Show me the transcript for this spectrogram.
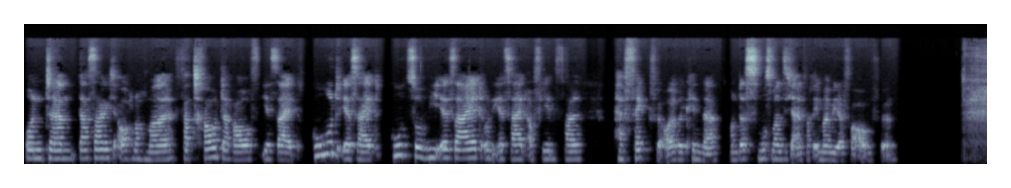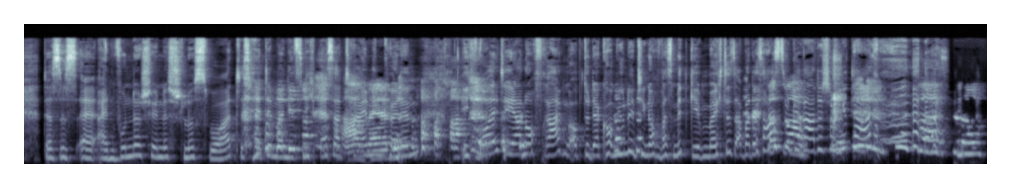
Und ähm, da sage ich auch nochmal, vertraut darauf, ihr seid gut, ihr seid gut so, wie ihr seid und ihr seid auf jeden Fall perfekt für eure Kinder. Und das muss man sich einfach immer wieder vor Augen führen. Das ist äh, ein wunderschönes Schlusswort. Das hätte man jetzt nicht besser timen können. Ich wollte ja noch fragen, ob du der Community noch was mitgeben möchtest, aber das hast das du gerade schon getan. Das war's, genau.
